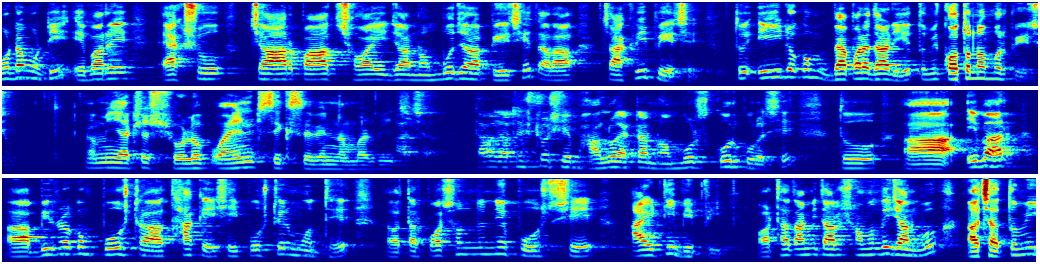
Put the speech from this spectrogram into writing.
মোটামুটি এবারে একশো চার পাঁচ ছয় যা নম্বর যারা পেয়েছে তারা চাকরি পেয়েছে। তো এই রকম ব্যাপারে দাঁড়িয়ে তুমি কত নম্বর পেয়েছ? আমি একশো ষোলো পয়েন্ট সিক্স সেভেন নাম্বার পেয়েছি। আচ্ছা তাহলে যথেষ্ট সে ভালো একটা নম্বর স্কোর করেছে। তো এবার বিভিন্ন রকম পোস্ট থাকে সেই পোস্টের মধ্যে তার পছন্দনীয় পোস্ট সে আইটিবিপি অর্থাৎ আমি তার সম্বন্ধেই জানব। আচ্ছা তুমি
